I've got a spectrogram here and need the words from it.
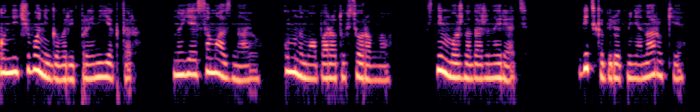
Он ничего не говорит про инъектор, но я и сама знаю, умному аппарату все равно. С ним можно даже нырять. Витька берет меня на руки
